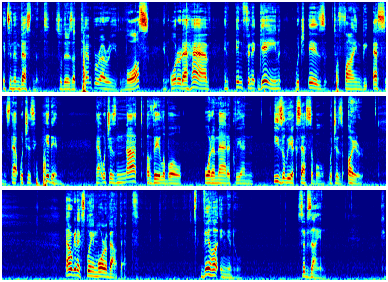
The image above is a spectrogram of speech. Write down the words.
it's an investment. So there's a temporary loss in order to have an infinite gain, which is to find the essence, that which is hidden, that which is not available automatically and easily accessible, which is oir. Now we're going to explain more about that. Viha inyanhu. Sif Zayin. The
